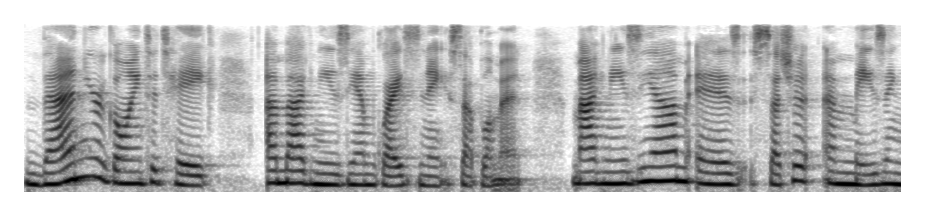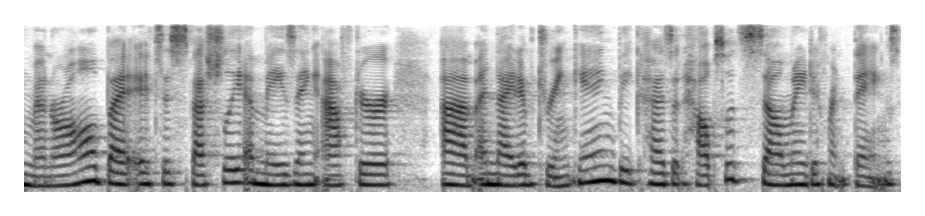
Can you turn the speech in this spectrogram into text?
Then you're going to take a magnesium glycinate supplement. Magnesium is such an amazing mineral, but it's especially amazing after um, a night of drinking because it helps with so many different things.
